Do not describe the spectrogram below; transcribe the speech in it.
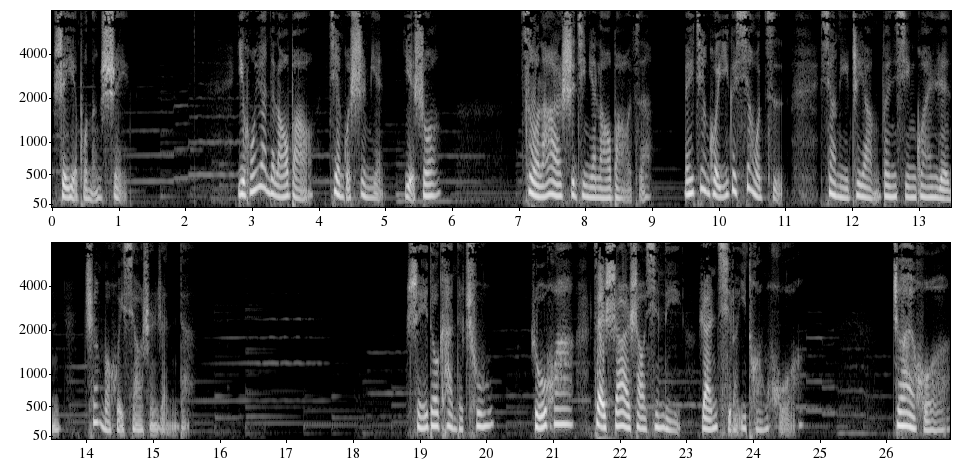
谁也不能睡。怡红院的老鸨见过世面，也说：“做了二十几年老鸨子，没见过一个孝子，像你这样温馨官人，这么会孝顺人的。”谁都看得出，如花在十二少心里燃起了一团火。这爱火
